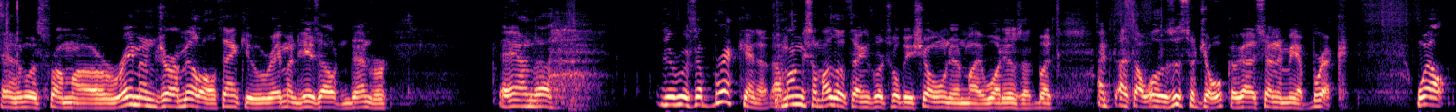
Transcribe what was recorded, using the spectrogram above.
and it was from uh, Raymond Jarmillo. Thank you, Raymond. He's out in Denver. And uh, there was a brick in it, among some other things which will be shown in my What Is It. But I, I thought, well, is this a joke? A guy sending me a brick. Well,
